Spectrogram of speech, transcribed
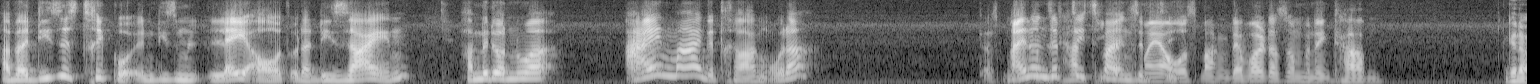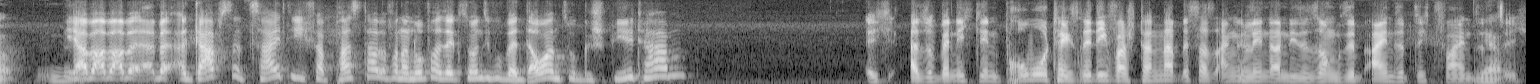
aber dieses Trikot in diesem Layout oder Design haben wir doch nur einmal getragen, oder? Das 71, Hans 72. Meier ausmachen. Der wollte das unbedingt haben. Genau. Ja, aber, aber, aber, aber gab es eine Zeit, die ich verpasst habe von Hannover 96, wo wir dauernd so gespielt haben? Ich, also wenn ich den Promotext richtig verstanden habe, ist das angelehnt an die Saison sieb- 71, 72.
